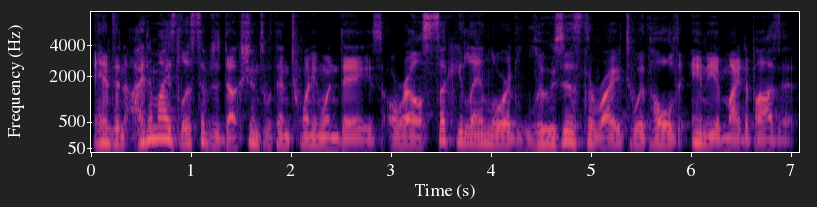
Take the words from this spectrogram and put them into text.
and an itemized list of deductions within 21 days, or else Sucky Landlord loses the right to withhold any of my deposit.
